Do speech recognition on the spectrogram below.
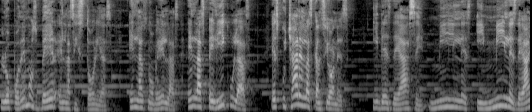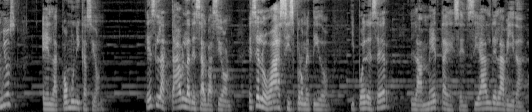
lo podemos ver en las historias, en las novelas, en las películas, escuchar en las canciones y desde hace miles y miles de años en la comunicación. Es la tabla de salvación, es el oasis prometido y puede ser la meta esencial de la vida.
